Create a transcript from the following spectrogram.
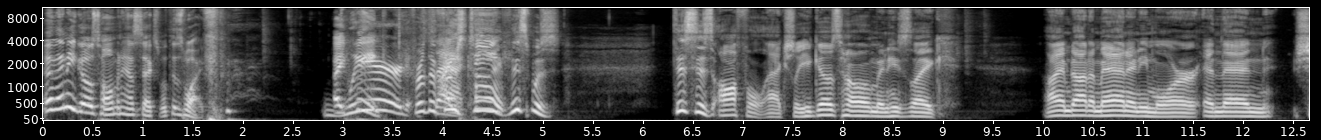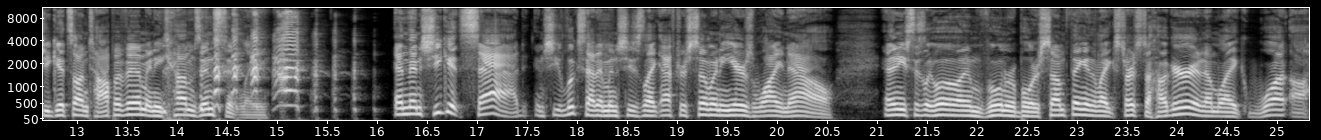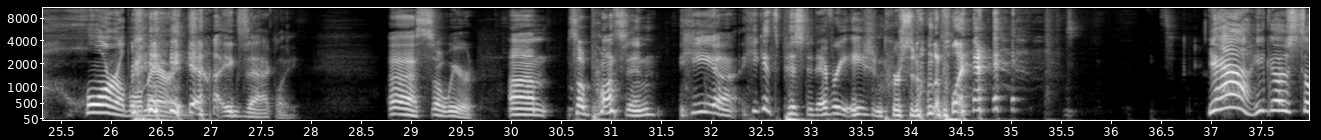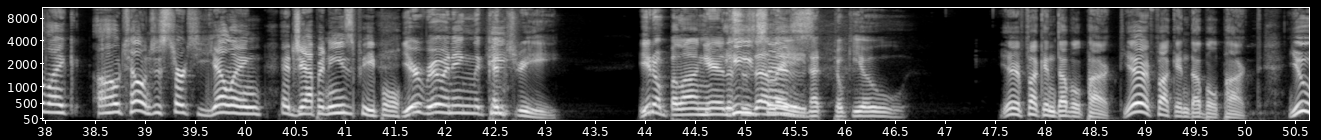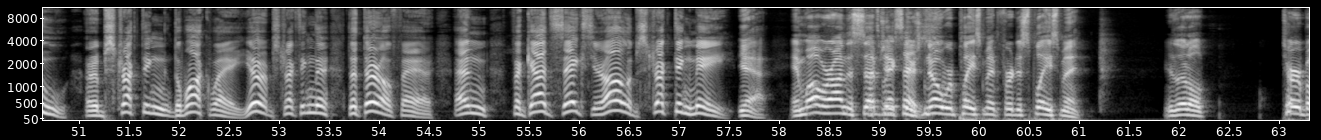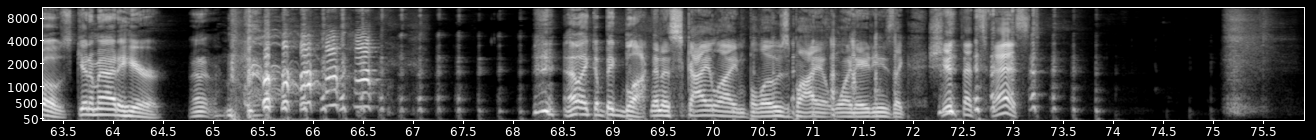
And then he goes home and has sex with his wife. I think. Weird. For the sex. first time, this was this is awful actually. He goes home and he's like I am not a man anymore and then she gets on top of him and he comes instantly. and then she gets sad and she looks at him and she's like after so many years why now? And he says like, "Oh, I'm vulnerable or something," and like starts to hug her, and I'm like, "What a horrible marriage!" yeah, exactly. Uh, so weird. Um, so Bronson, he uh he gets pissed at every Asian person on the planet. Yeah, he goes to like a hotel and just starts yelling at Japanese people. You're ruining the country. you don't belong here. This he is LA, says- not Tokyo. You're fucking double parked. You're fucking double parked. You are obstructing the walkway. You're obstructing the, the thoroughfare. And for God's sakes, you're all obstructing me. Yeah. And while we're on the subject, there's no replacement for displacement. Your little turbos, get them out of here. I, like a big block. Then a skyline blows by at 180 and he's like, shit, that's fast.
